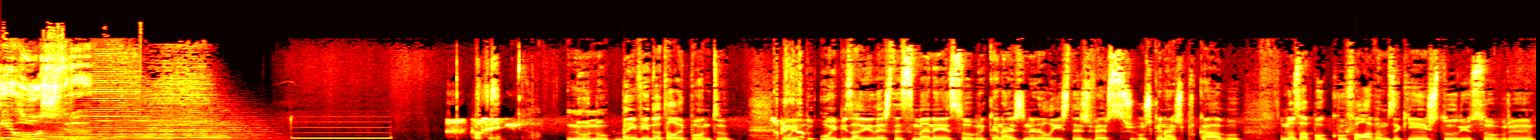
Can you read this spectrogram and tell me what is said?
ilustre. Sim. Nuno, bem-vindo ao Teleponto. O, o episódio desta semana é sobre canais generalistas versus os canais por cabo. Nós há pouco falávamos aqui em estúdio sobre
